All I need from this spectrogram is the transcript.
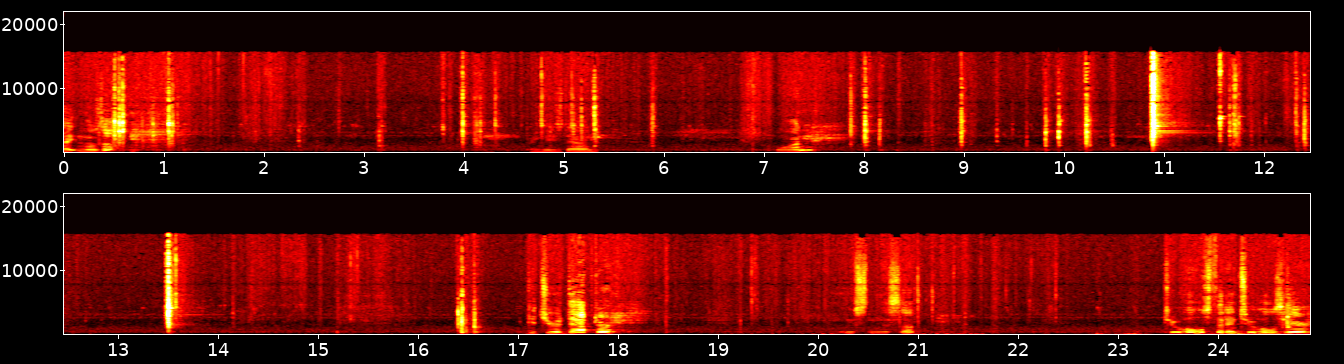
tighten those up. Bring these down. One. Get your adapter. Loosen this up. Two holes fit in two holes here.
